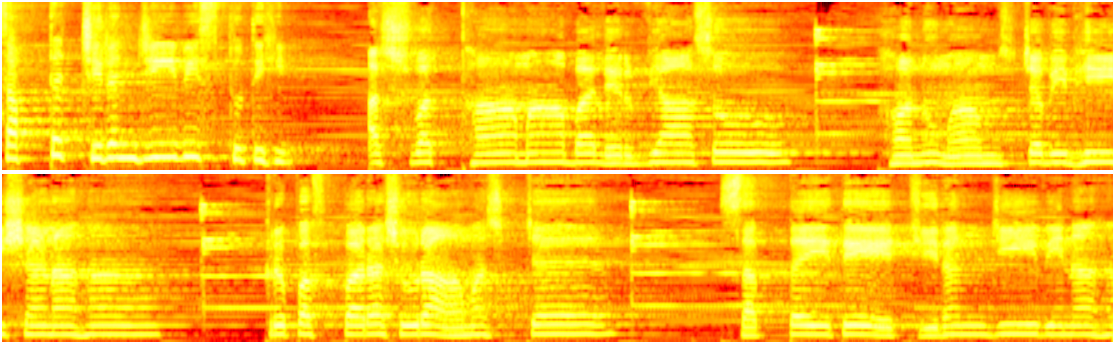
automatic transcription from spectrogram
सप्तचिरञ्जीविस्तुतिः Ashwatthama बलिर्व्यासो हनुमांश्च विभीषणः कृपः परशुरामश्च सप्तैते चिरञ्जीविनः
